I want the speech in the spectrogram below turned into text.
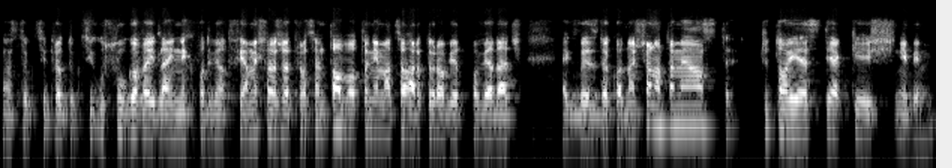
konstrukcji produkcji usługowej dla innych podmiotów. Ja myślę, że procentowo to nie ma co Arturowi odpowiadać jakby z dokładnością, natomiast czy to jest jakieś, nie wiem,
